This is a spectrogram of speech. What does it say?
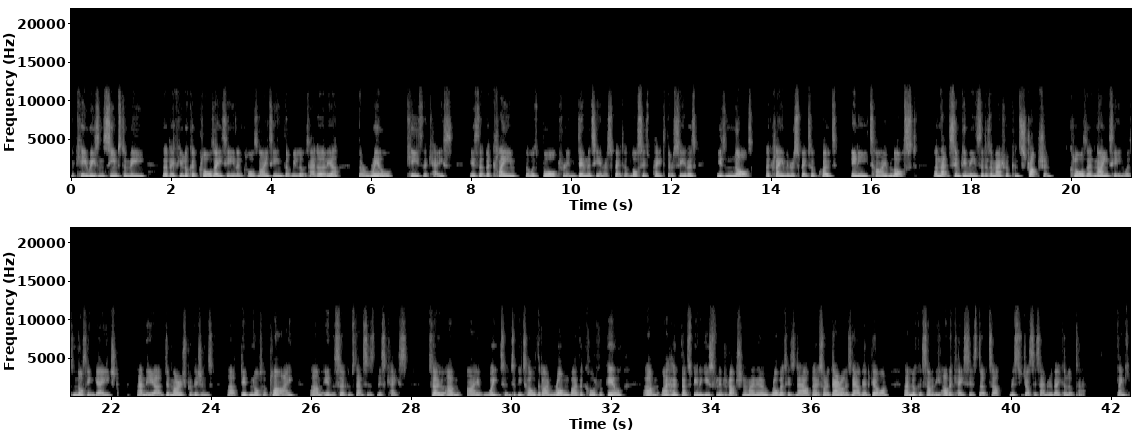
The key reason seems to me that if you look at clause 18 and clause 19 that we looked at earlier, the real key to the case is that the claim that was brought for an indemnity in respect of losses paid to the receivers is not a claim in respect of, quote, any time lost. And that simply means that as a matter of construction, clause 19 was not engaged and the uh, demurrage provisions uh, did not apply um, in the circumstances of this case. So um, I wait to, to, be told that I'm wrong by the Court of Appeal. Um, I hope that's been a useful introduction and I know Robert is now, no, sorry, Darryl is now going to go on and look at some of the other cases that uh, Mr. Justice Andrew Baker looked at. Thank you.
